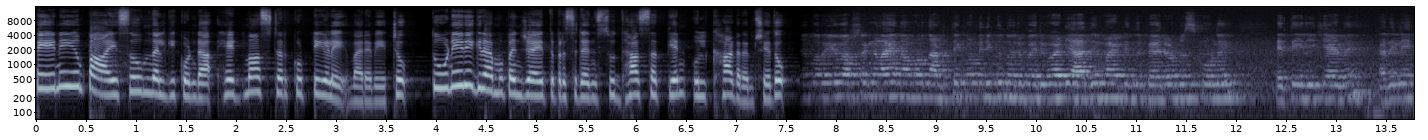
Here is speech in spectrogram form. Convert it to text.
പേനയും പായസവും നൽകിക്കൊണ്ട് ഹെഡ്മാസ്റ്റർ കുട്ടികളെ വരവേറ്റു. തൂണേരി ഗ്രാമപഞ്ചായത്ത് പ്രസിഡന്റ് സുധാ സത്യൻ ഉദ്ഘാടനം ചെയ്തു. കുറേ വർഷങ്ങളായി നമ്മൾ നടത്തിക്കൊണ്ടിരിക്കുന്ന ഒരു പരിപാടി ആദ്യമായിട്ട് ഇന്ന് പേരോട് സ്കൂളിൽ എത്തിയിരിക്കുകയാണ്. അതിൽ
